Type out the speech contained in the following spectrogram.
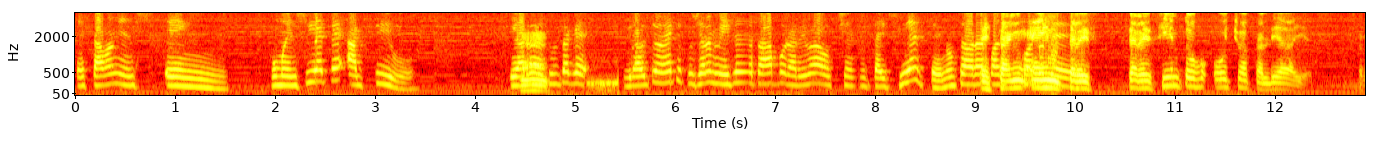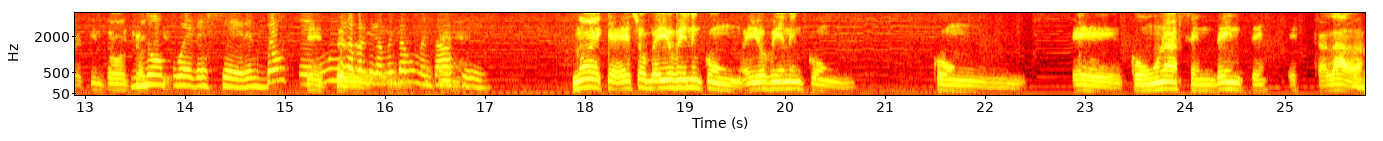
estaban en, en- como en siete activos. Y ahora resulta que la última vez que escucharon mi ministro estaba por arriba de 87. No sé ahora Están cuánto- cuánto en tres- 308 hasta el día de ayer. 308. No activos. puede ser. En dos, Sí, en un día prácticamente ha aumentado así. No, es que eso, ellos vienen con, ellos vienen con, con, eh, con una ascendente escalada.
